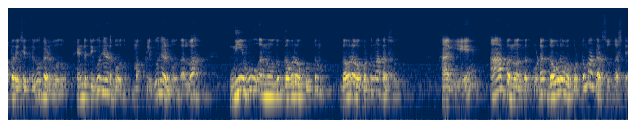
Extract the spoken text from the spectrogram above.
ಅಪರಿಚಿತರಿಗೂ ಹೇಳ್ಬೋದು, ಹೆಂಡತಿಗೂ ಹೇಳ್ಬೋದು, ಮಕ್ಕಳಿಗೂ ಹೇಳ್ಬೋದು ಅಲ್ವಾ? ನೀವು ಅನ್ನುವುದು ಗೌರವ ಕೊಟ್ಟು ಗೌರವ ಕೊಟ್ಟು ಮಾತಾಡಿಸೋದು. ಹಾಗೆಯೇ ಆಪ್ ಅನ್ನುವಂಥದ್ದು ಕೂಡ ಗೌರವ ಕೊಟ್ಟು ಮಾತಾಡಿಸೋದು ಅಷ್ಟೇ.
